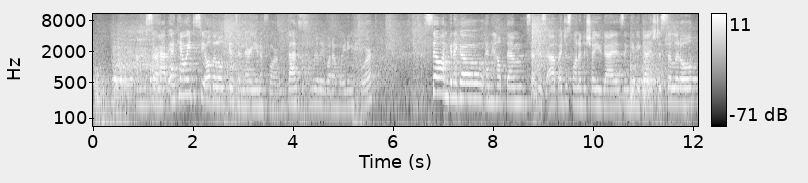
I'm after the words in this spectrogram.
I'm just so happy. I can't wait to see all the little kids in their uniform. That's really what I'm waiting for. So I'm gonna go and help them set this up. I just wanted to show you guys and give you guys just a little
